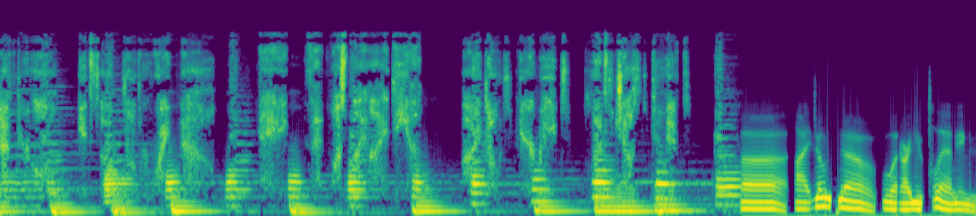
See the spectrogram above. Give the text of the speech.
After all, it's October right now. Hey, that was my idea. I don't care, mate. Let's just do it. Uh, I don't know. What are you planning?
